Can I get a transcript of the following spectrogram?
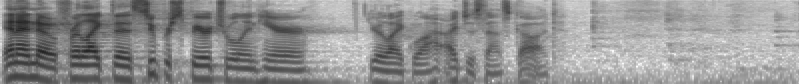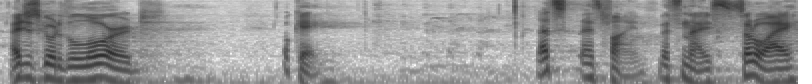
And I know for like the super spiritual in here, you're like, well, I just ask God. I just go to the Lord. Okay. That's, that's fine. That's nice. So do I.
